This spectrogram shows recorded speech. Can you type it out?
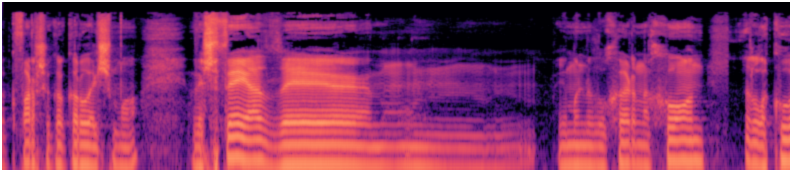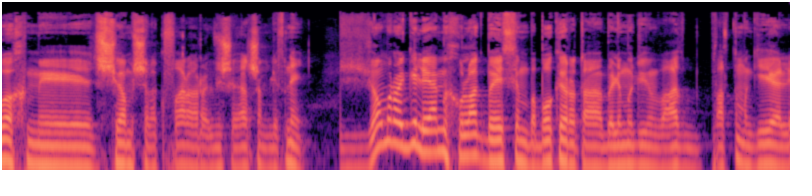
הכפר שקראו על שמו, ושפיה זה... אם אני זוכר נכון, לקוח משם של הכפר הערבי שהיה שם לפני. יום רגיל היה מחולק בעצם בבוקר אתה בלימודים ואז, אתה מגיע ל...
